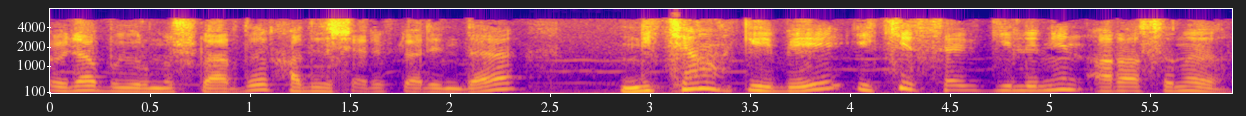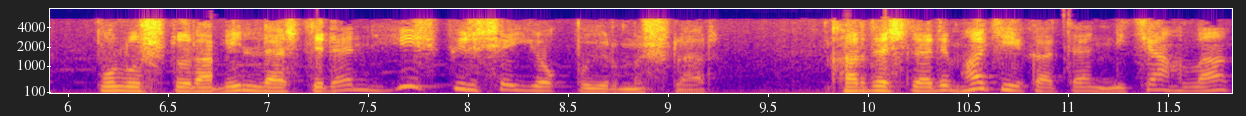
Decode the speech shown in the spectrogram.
öyle buyurmuşlardır hadis-i şeriflerinde nikah gibi iki sevgilinin arasını buluşturan, birleştiren hiçbir şey yok buyurmuşlar. Kardeşlerim hakikaten nikahla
